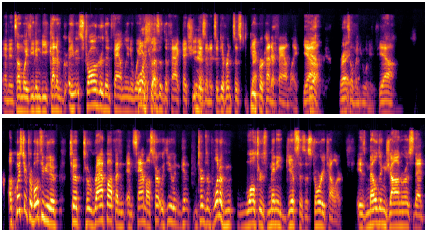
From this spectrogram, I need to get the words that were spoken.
and in some ways even be kind of eh, stronger than family in a way More because so. of the fact that she yeah. isn't. It's a different, deeper right. kind of family. Yeah. yeah right. so many ways. Yeah. A question for both of you to to, to wrap up, and, and Sam, I'll start with you in, in terms of one of Walter's many gifts as a storyteller is melding genres that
